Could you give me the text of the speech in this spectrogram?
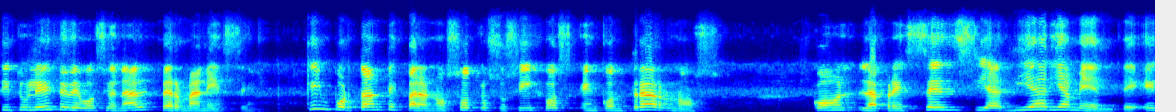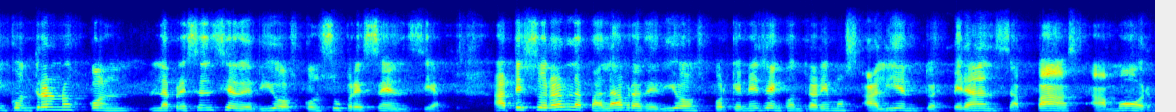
Titulé este devocional Permanece. Qué importante es para nosotros, sus hijos, encontrarnos con la presencia diariamente, encontrarnos con la presencia de Dios, con su presencia, atesorar la palabra de Dios, porque en ella encontraremos aliento, esperanza, paz, amor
